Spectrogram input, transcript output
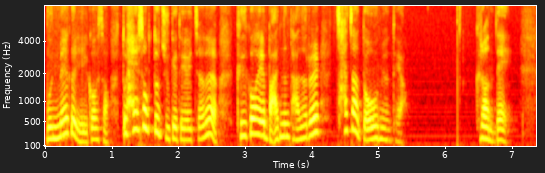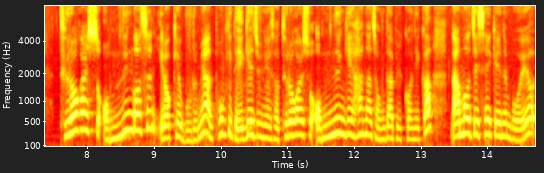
문맥을 읽어서 또 해석도 주게 되어 있잖아요. 그거에 맞는 단어를 찾아 넣으면 돼요. 그런데 들어갈 수 없는 것은 이렇게 물으면 보기 네 개 중에서 들어갈 수 없는 게 하나 정답일 거니까 나머지 세 개는 뭐예요?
